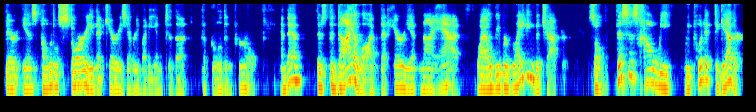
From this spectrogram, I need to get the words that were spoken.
there is a little story that carries everybody into the, the golden pearl. And then there's the dialogue that Harriet and I had while we were writing the chapter. So this is how we we put it together.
